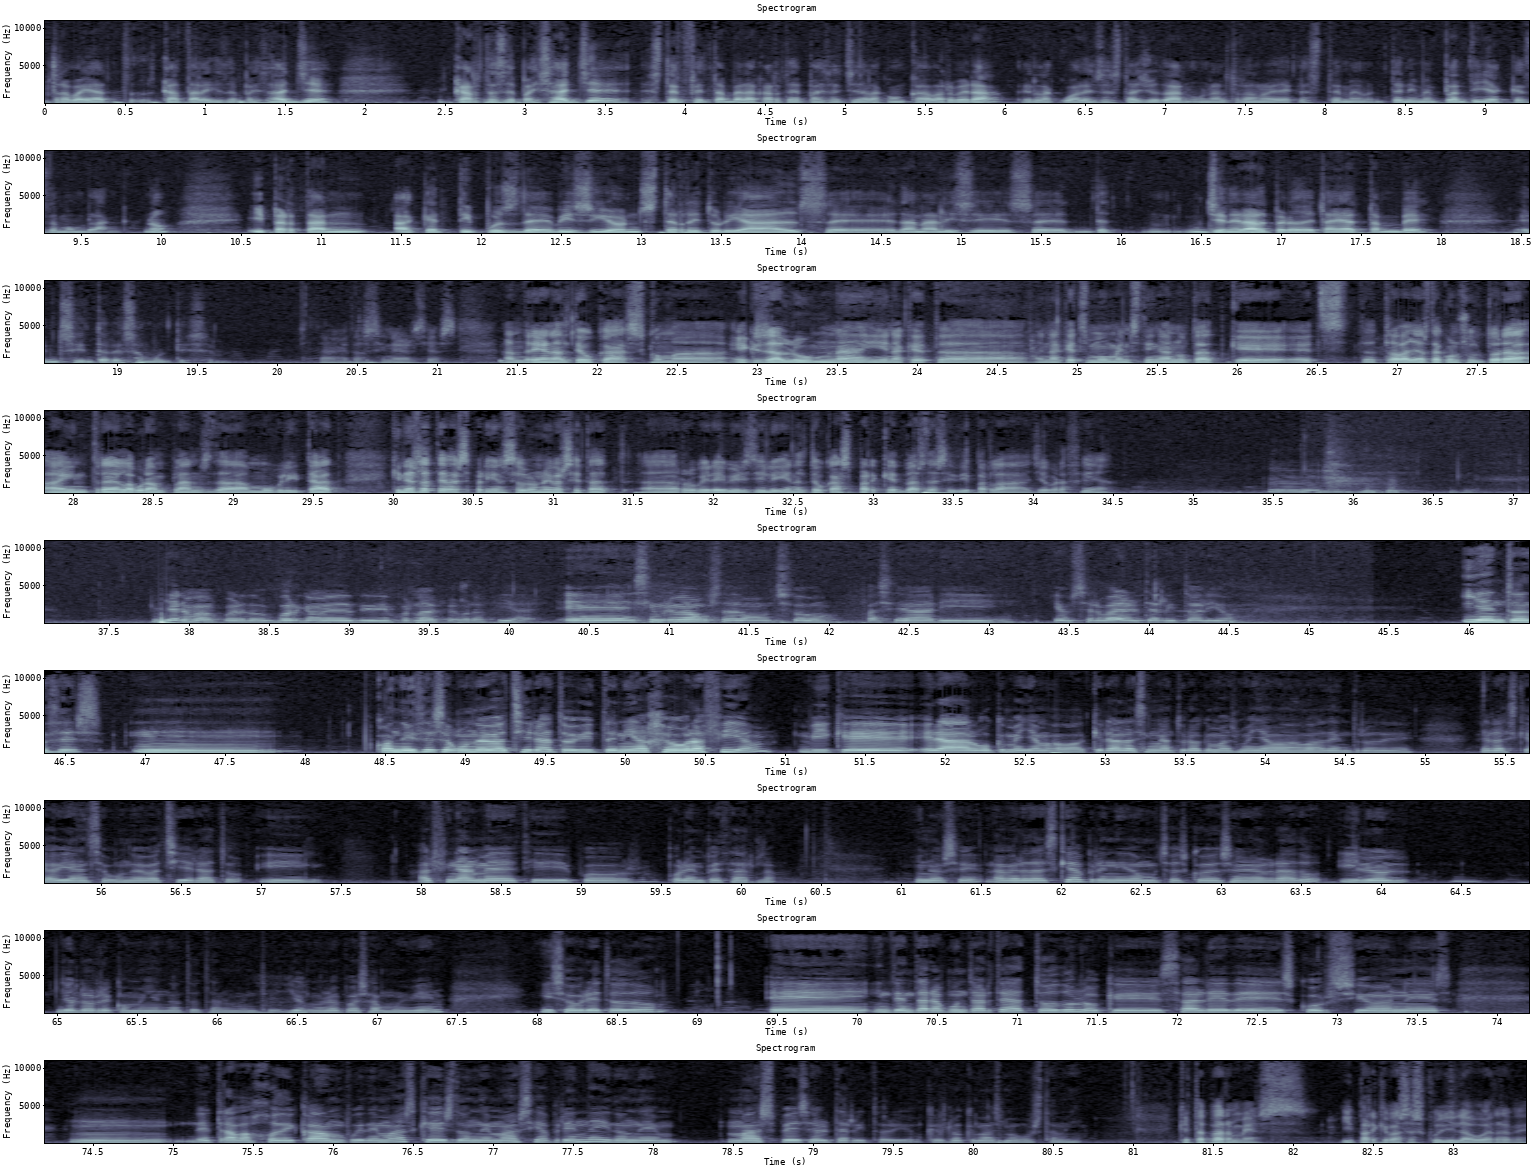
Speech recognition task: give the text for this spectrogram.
treballat catàlegs de paisatge, cartes de paisatge, estem fent també la carta de paisatge de la Conca de Barberà, en la qual ens està ajudant una altra noia que estem, tenim en plantilla, que és de Montblanc. No? I per tant, aquest tipus de visions territorials, eh, d'anàlisis eh, general però detallat també, ens interessa moltíssim aquestes sinergies. Andrea, en el teu cas, com a exalumne, i en, aquest, eh, en aquests moments tinc anotat que ets, treballes de consultora a Intra, elaborant plans de mobilitat. Quina és la teva experiència a la universitat, a Rovira i Virgili, i en el teu cas, per què et vas decidir per la geografia? Mm. ya no me acuerdo por qué me decidí por la geografía. Eh, siempre me ha gustado mucho pasear y, y observar el territorio. Y entonces... Mmm, cuando hice segundo de bachillerato y tenía geografía, vi que era algo que me llamaba, que era la asignatura que más me llamaba dentro de, de las que había en segundo de bachillerato y al final me decidí por, por, empezarla. Y no sé, la verdad es que he aprendido muchas cosas en el grado y lo, yo lo recomiendo totalmente. Yo me lo he pasado muy bien y sobre todo eh, intentar apuntarte a todo lo que sale de excursiones, mm, de trabajo de campo y demás, que es donde más se aprende y donde más ves el territorio, que es lo que más me gusta a mí. Què t'ha permès? I per què vas escollir la URB?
